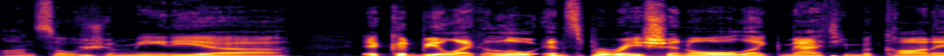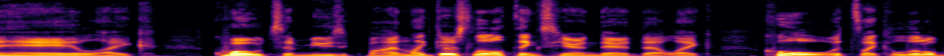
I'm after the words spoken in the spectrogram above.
on social media. It could be like a little inspirational, like Matthew McConaughey, like quotes and music behind. Like there's little things here and there that like cool. It's like a little.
